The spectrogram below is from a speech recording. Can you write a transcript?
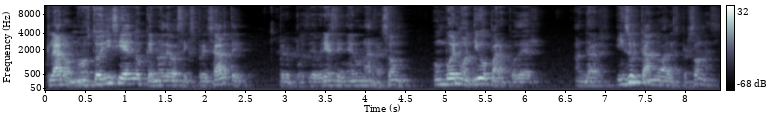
Claro, no estoy diciendo que no debas expresarte, pero pues deberías tener una razón, un buen motivo para poder andar insultando a las personas.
